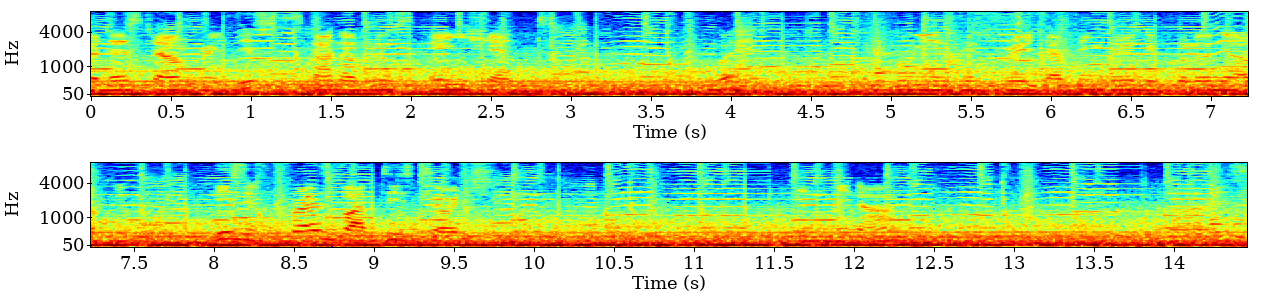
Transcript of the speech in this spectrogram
pedestrian bridge. This is kind of looks ancient. Who this bridge? I think during the colonial people. This is First Baptist Church in Minna. Uh, it's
